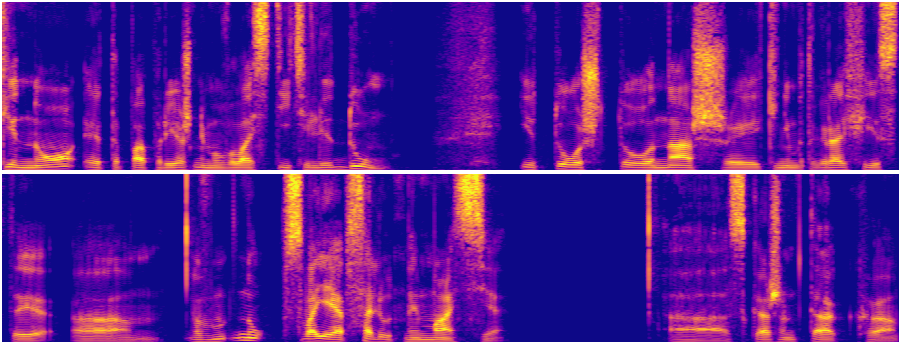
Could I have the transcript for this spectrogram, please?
Кино — это по-прежнему властители дум и то, что наши кинематографисты э, в, ну, в своей абсолютной массе, э, скажем так, э,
